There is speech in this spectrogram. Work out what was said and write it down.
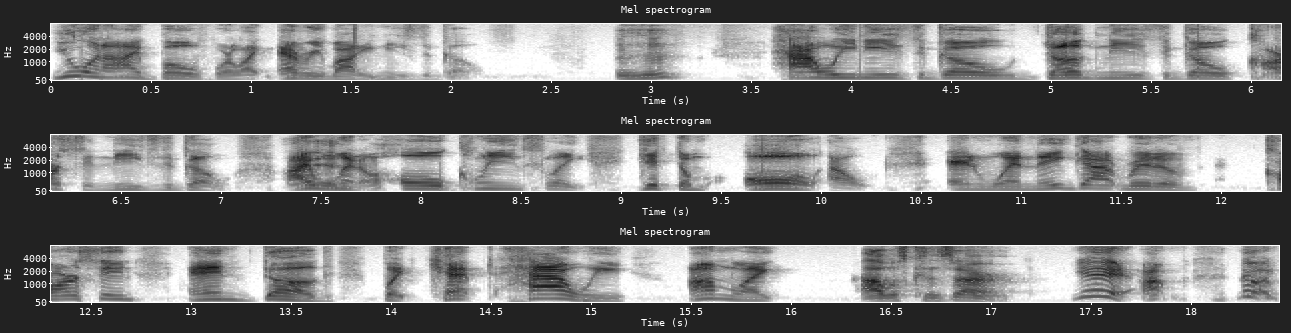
You and I both were like everybody needs to go. hmm Howie needs to go. Doug needs to go. Carson needs to go. I Yeah. went a whole clean slate, get them all out. And when they got rid of Carson and Doug, but kept Howie, I'm like, I was concerned. yeah, I'm, no,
